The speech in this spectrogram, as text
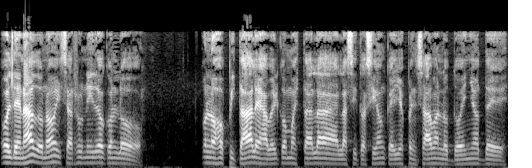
ordenado, ¿no? Y se ha reunido con los con los hospitales a ver cómo está la, la situación que ellos pensaban, los dueños de,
